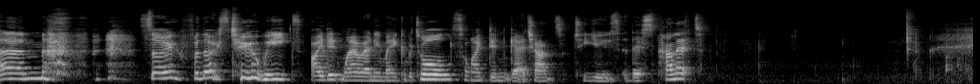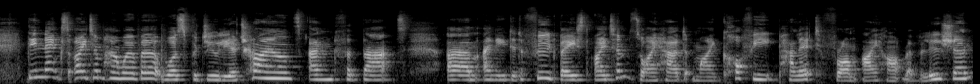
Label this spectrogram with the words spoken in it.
Um, so for those two weeks I didn't wear any makeup at all so I didn't get a chance to use this palette. The next item, however, was for Julia Childs, and for that um, I needed a food-based item, so I had my coffee palette from I Heart Revolution,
